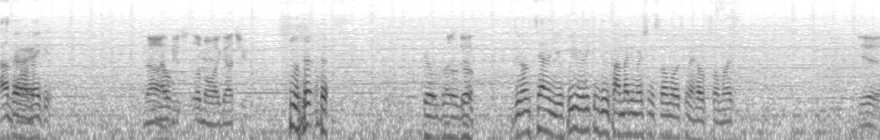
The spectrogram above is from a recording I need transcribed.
I don't think I'm gonna make it. nah, Nope. do slow mo. I got you. Go, go, Watch go. this. Dude, I'm telling you, if we really can do combat immersion in slow mo, it's gonna help so much. Yeah.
